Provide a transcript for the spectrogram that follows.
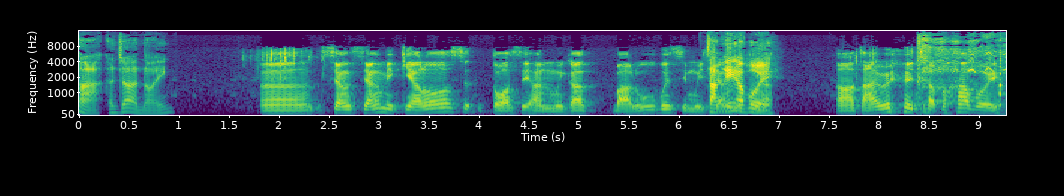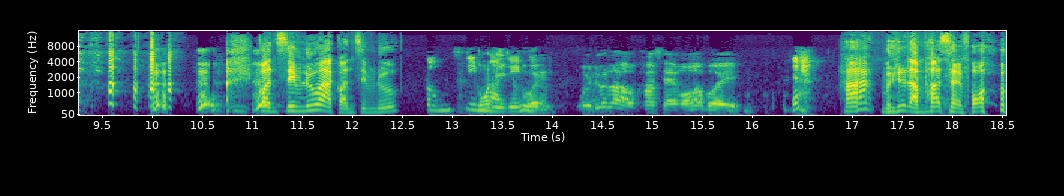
下？安怎 annoying？诶，常常物件咯，大细汉每个马路本是每常物件。啊，常会食巴会。关心路啊，关心路。关心啊，真系。每路闹卡蛇魔会。吓？每路闹卡蛇魔会。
